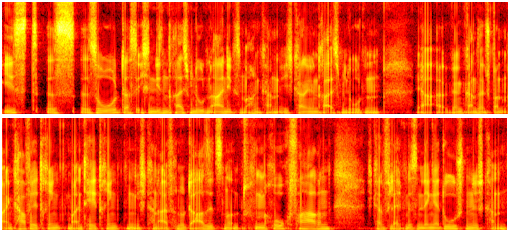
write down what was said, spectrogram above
ist es so, dass ich in diesen 30 Minuten einiges machen kann. Ich kann in den 30 Minuten ja, ganz entspannt meinen Kaffee trinken, meinen Tee trinken. Ich kann einfach nur da sitzen und hochfahren. Ich kann vielleicht ein bisschen länger duschen. Ich kann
